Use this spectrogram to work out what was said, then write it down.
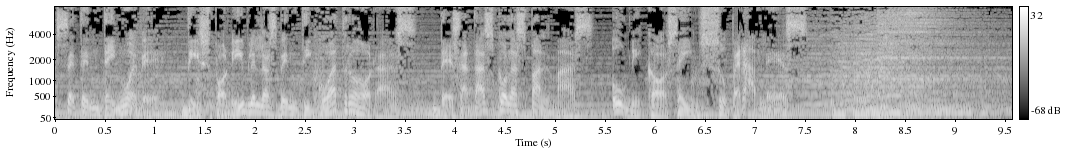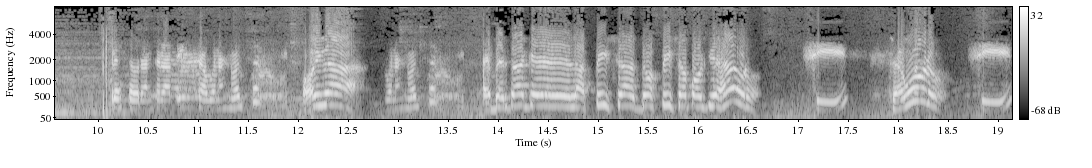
79. Disponible las 24 horas. Desatasco Las Palmas. Únicos e insuperables. Restaurante La Pizza, buenas noches. Oiga. Buenas noches. ¿Es verdad que las pizzas, dos pizzas por 10 euros? Sí. ¿Seguro? Sí.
